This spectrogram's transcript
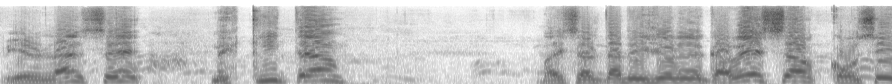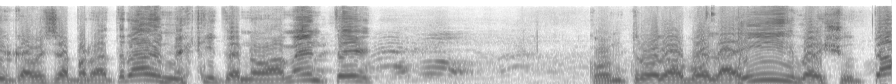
Bien lance, Mezquita, va a saltar de Jordan de cabeza, consigue cabeza para atrás, Mezquita nuevamente, controla la bola ahí, va a chutar,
